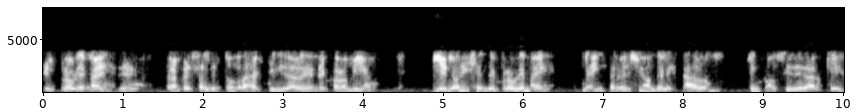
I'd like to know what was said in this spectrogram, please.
el problema es transversal de todas las actividades de la economía. Y el origen del problema es la intervención del Estado sin considerar que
